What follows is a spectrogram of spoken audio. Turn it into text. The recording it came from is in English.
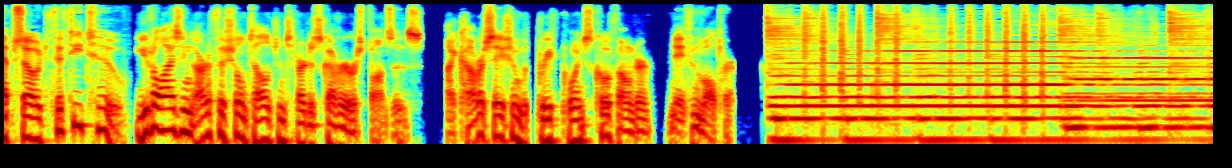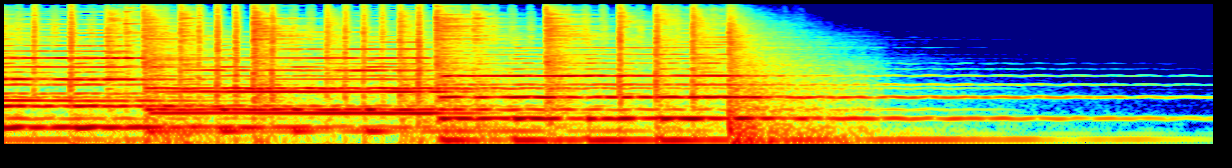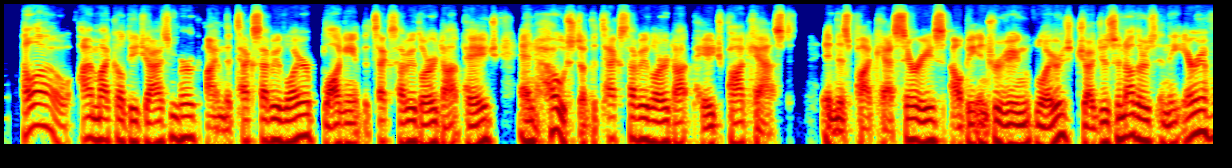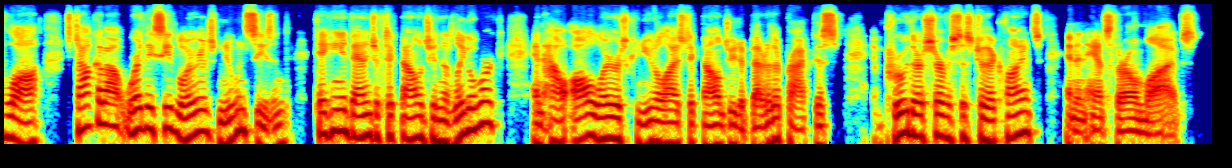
Episode 52 Utilizing Artificial Intelligence in Our Discovery Responses. My conversation with BriefPoint's co founder, Nathan Walter. Hello, I'm Michael D. Eisenberg. I'm the Tech Savvy Lawyer, blogging at the techsavvylawyer.page and host of the techsavvylawyer.page podcast. In this podcast series, I'll be interviewing lawyers, judges, and others in the area of law to talk about where they see lawyers, new and seasoned, taking advantage of technology in their legal work and how all lawyers can utilize technology to better their practice, improve their services to their clients, and enhance their own lives.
